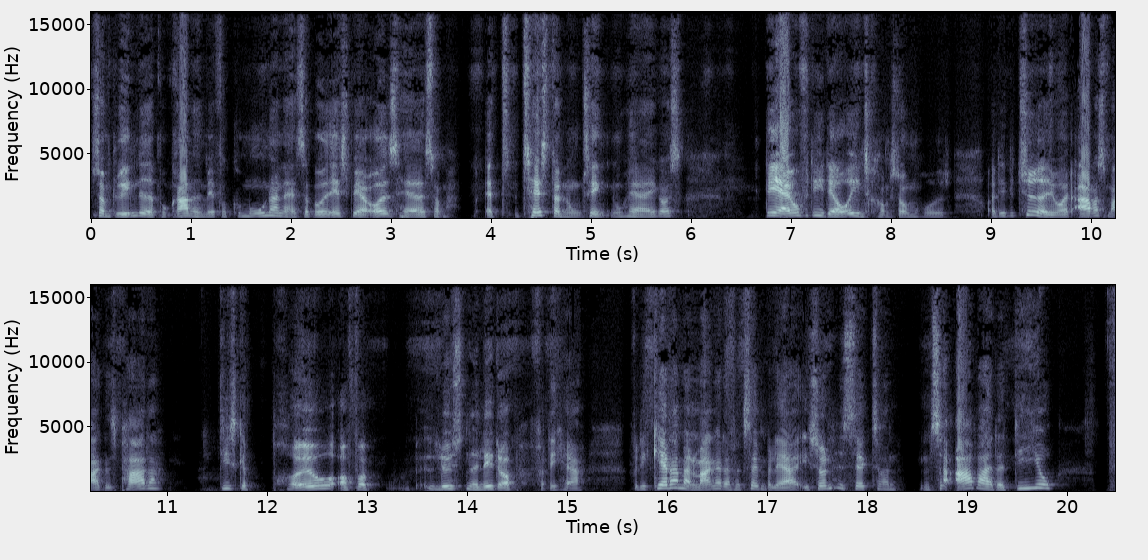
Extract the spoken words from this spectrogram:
som du indleder programmet med for kommunerne, altså både Esbjerg og Odsherred, som at tester nogle ting nu her, ikke også? Det er jo fordi, det er overenskomstområdet. Og det betyder jo, at arbejdsmarkedets parter, de skal prøve at få løsnet lidt op for det her. Fordi kender man mange, der for eksempel er i sundhedssektoren, så arbejder de jo 24-7,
